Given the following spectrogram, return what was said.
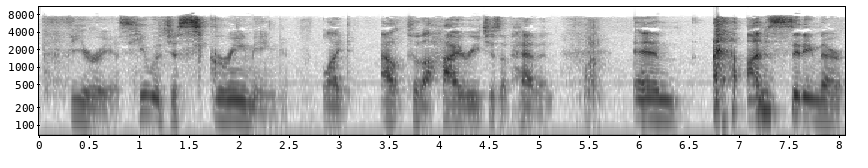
furious. He was just screaming, like, out to the high reaches of heaven. And I'm sitting there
